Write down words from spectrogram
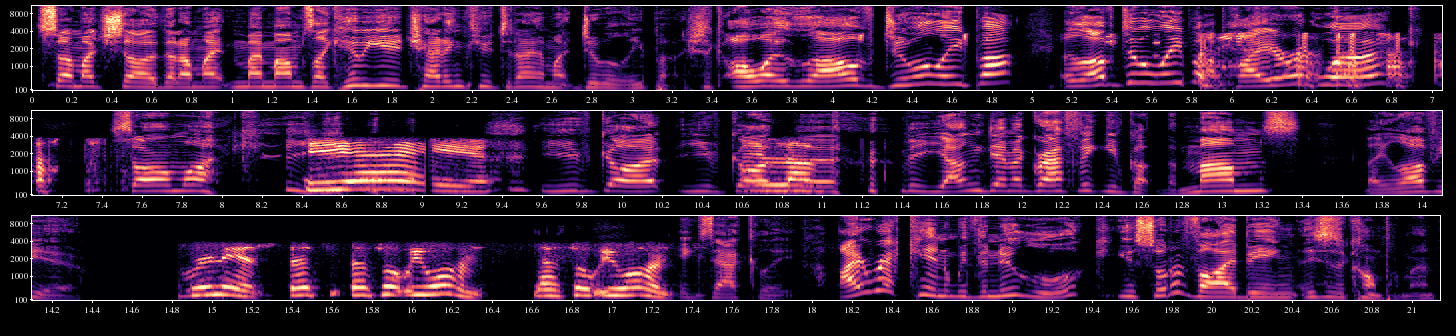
So much so that I my my mum's like, "Who are you chatting to today?" I'm like, "Dua Lipa." She's like, "Oh, I love Dua Lipa. I love Dua Lipa. I play her at work." So I'm like, Yay! "You've got you've got love- the, the young demographic. You've got the mums. They love you." Brilliant. That's that's what we want. That's what we want. Exactly. I reckon with the new look, you're sort of vibing. This is a compliment.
